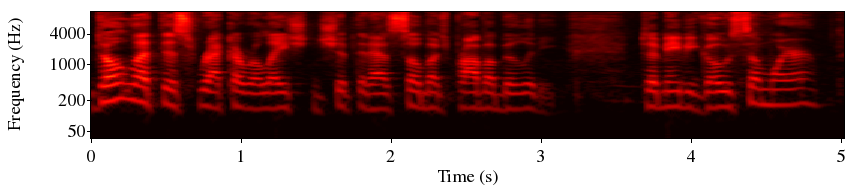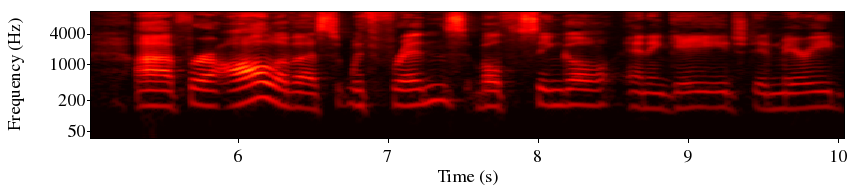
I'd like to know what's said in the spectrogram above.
don't let this wreck a relationship that has so much probability to maybe go somewhere. Uh, for all of us with friends, both single and engaged and married,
